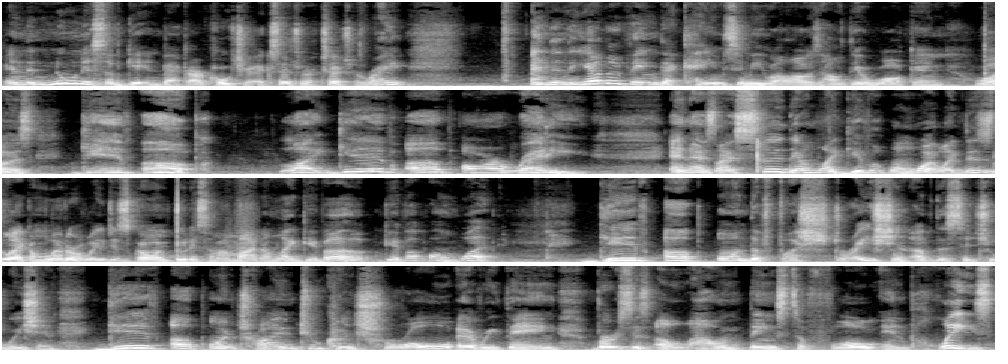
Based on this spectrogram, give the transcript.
in the newness of getting back our culture, etc., etc., right? And then the other thing that came to me while I was out there walking was give up like, give up already. And as I stood there, I'm like, give up on what? Like, this is like I'm literally just going through this in my mind. I'm like, give up? Give up on what? Give up on the frustration of the situation. Give up on trying to control everything versus allowing things to flow in place.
